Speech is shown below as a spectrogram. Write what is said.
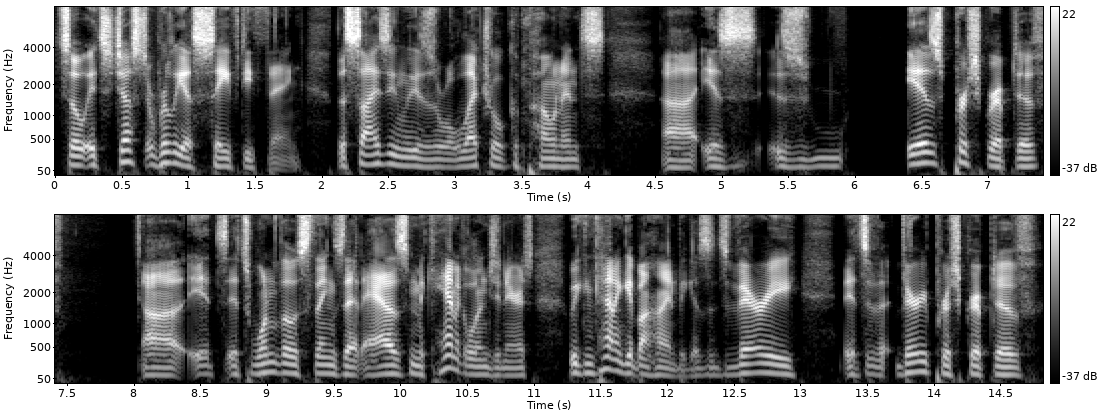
so it's just really a safety thing. The sizing of these electrical components uh, is is is prescriptive. Uh, it's it's one of those things that as mechanical engineers we can kind of get behind because it's very it's very prescriptive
